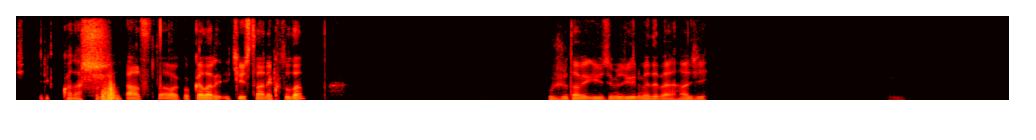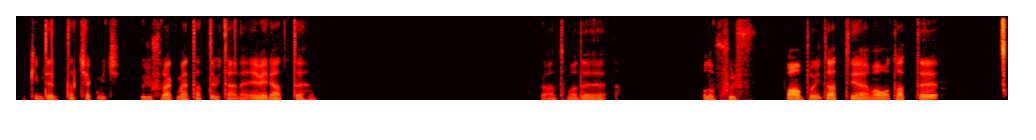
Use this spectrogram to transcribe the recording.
Şimdilik bu kadar. Şansına bak o kadar 200 tane kutudan. Ucuda bir yüzümüz gülmedi be hacı. Bakayım de tatacak mı hiç? Ucu fragment attı bir tane. Eveli attı. Atmadı. Oğlum full farm point attı ya. Mamut attı. Cık,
